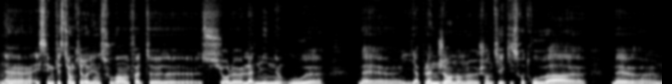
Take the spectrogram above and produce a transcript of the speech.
Mhm. et c'est une question qui revient souvent en fait sur l'admin où ben, il y a plein de gens dans le chantier qui se retrouvent à ben,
